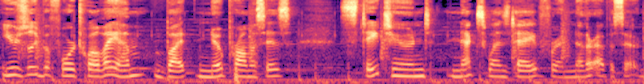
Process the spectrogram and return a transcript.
usually before 12 a.m., but no promises. Stay tuned next Wednesday for another episode.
